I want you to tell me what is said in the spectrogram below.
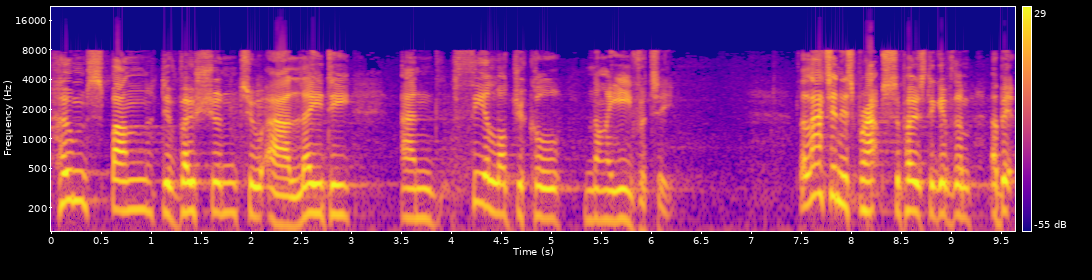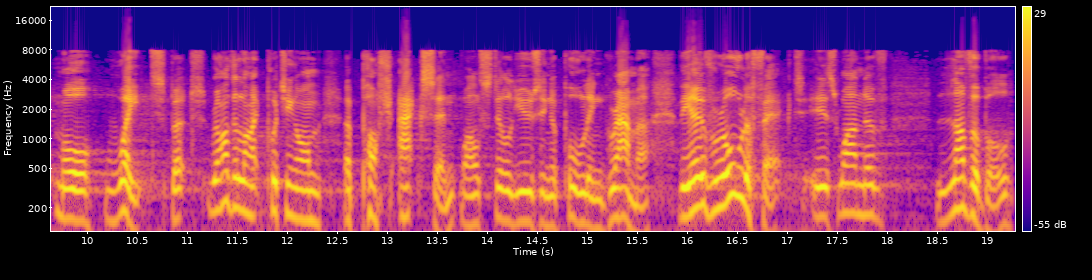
homespun devotion to Our Lady and theological naivety. The Latin is perhaps supposed to give them a bit more weight, but rather like putting on a posh accent while still using appalling grammar, the overall effect is one of lovable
